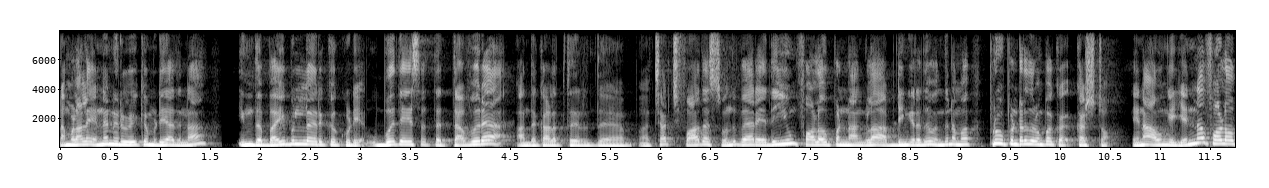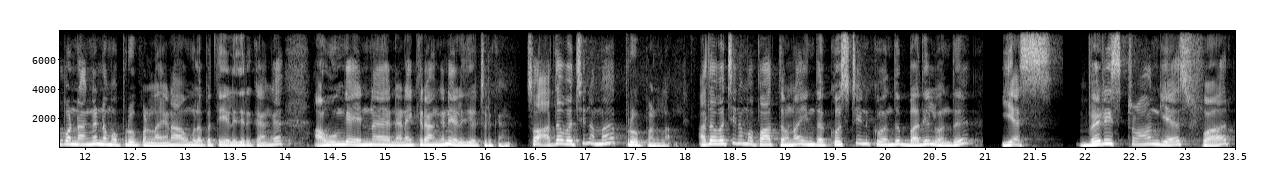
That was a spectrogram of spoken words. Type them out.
நம்மளால என்ன நிரூபிக்க முடியாதுன்னா இந்த பைபிளில் இருக்கக்கூடிய உபதேசத்தை தவிர அந்த காலத்து இருந்த சர்ச் ஃபாதர்ஸ் வந்து வேற எதையும் ஃபாலோ பண்ணாங்களா அப்படிங்கிறது வந்து நம்ம ப்ரூவ் பண்ணுறது ரொம்ப க- கஷ்டம். ஏன்னா அவங்க என்ன ஃபாலோ பண்ணாங்கன்னு நம்ம ப்ரூவ் பண்ணலாம். ஏன்னா அவங்கள பற்றி எழுதியிருக்காங்க. அவங்க என்ன நினைக்கிறாங்கன்னு எழுதி வச்சுருக்காங்க. ஸோ அதை வச்சு நம்ம ப்ரூவ் பண்ணலாம். அதை வச்சு நம்ம பார்த்தோம்னா இந்த கொஸ்டினுக்கு வந்து பதில் வந்து yes very strong yes for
